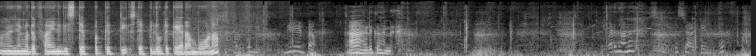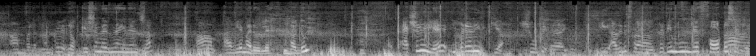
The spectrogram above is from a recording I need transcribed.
അങ്ങനെ ഞങ്ങളത് ഫൈനലി സ്റ്റെപ്പൊക്കെ എത്തി. സ്റ്റെപ്പിലോട്ട് കയറാൻ പോകണം ആ എടുക്കുന്നുണ്ട്. സ്റ്റെപ്പ് സ്റ്റാർട്ട് ചെയ്യുന്നത്. അമ്പലം. നമുക്ക് ലൊക്കേഷൻ വരുന്നത് എങ്ങനെയാണെന്ന് വെച്ചാൽ ആ അരളി മരമില്ലേ അതും ആക്ച്വലി ഇല്ലേ? ഇവിടെയാണ് ഇരിക്കുക. ഷൂട്ട് ഈ അതിന് ഹൃദയം മൂവിന്റെ ഫോട്ടോസ് ഇല്ലേ?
